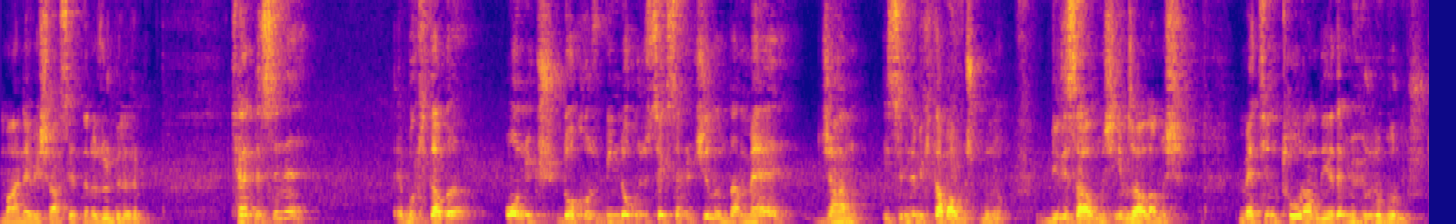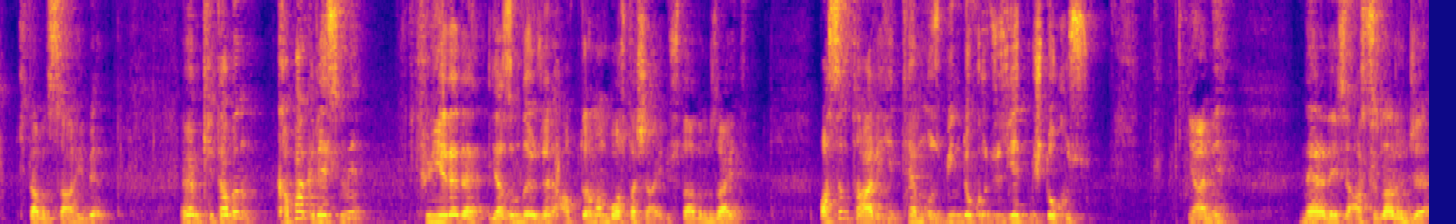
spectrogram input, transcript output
Manevi şahsiyetten özür dilerim. Kendisini e, bu kitabı 13.9.1983 yılında M. Can isimli bir kitap almış bunu. Birisi almış, imzalamış. Metin Turan diye de mühürünü vurmuş kitabın sahibi. Evet, kitabın kapak resmi künyede de yazıldığı üzere Abdurrahman Boztaş'a ait, üstadımıza ait. Basım tarihi Temmuz 1979. Yani neredeyse asırlar önce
